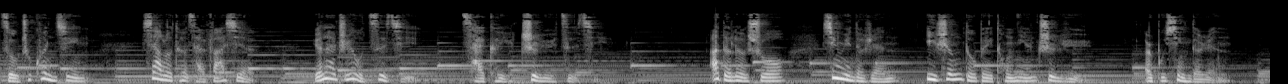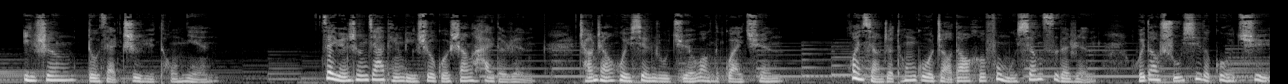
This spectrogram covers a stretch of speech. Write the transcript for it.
走出困境。夏洛特才发现，原来只有自己才可以治愈自己。阿德勒说：“幸运的人一生都被童年治愈，而不幸的人一生都在治愈童年。”在原生家庭里受过伤害的人，常常会陷入绝望的怪圈。幻想着通过找到和父母相似的人，回到熟悉的过去，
